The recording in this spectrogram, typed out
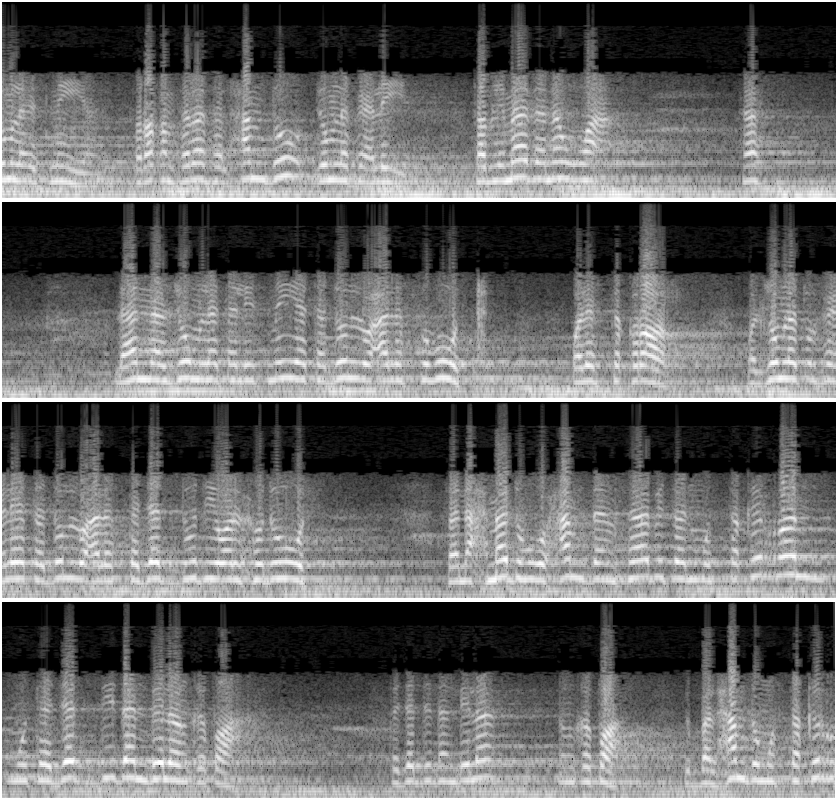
جملة اسمية رقم ثلاثة الحمد جملة فعلية. طب لماذا نوع؟ ها؟ لأن الجملة الاسمية تدل على الثبوت والاستقرار والجملة الفعلية تدل على التجدد والحدوث. فنحمده حمدا ثابتا مستقرا متجددا بلا انقطاع. متجددا بلا انقطاع. يبقى الحمد مستقر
